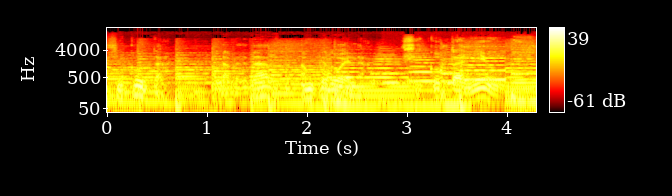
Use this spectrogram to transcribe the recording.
Cicuta, la verdad aunque duela. Cicuta News.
